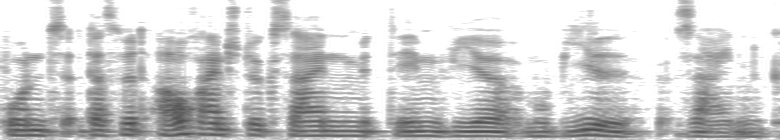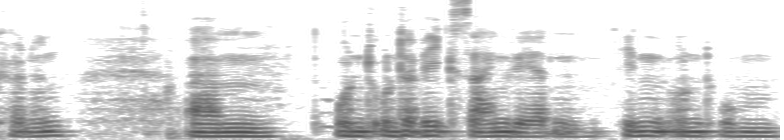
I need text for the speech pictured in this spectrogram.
Und das wird auch ein Stück sein, mit dem wir mobil sein können ähm, und unterwegs sein werden in und um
